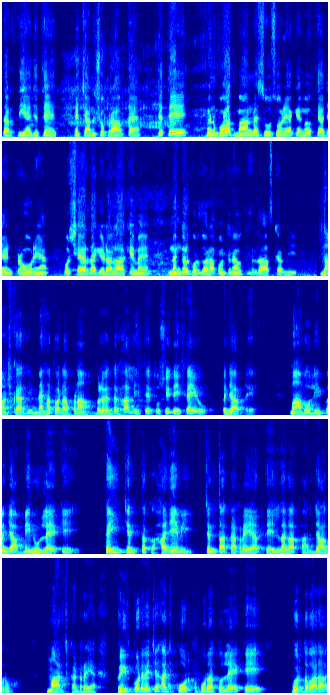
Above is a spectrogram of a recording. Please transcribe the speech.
ਧਰਤੀ ਹੈ ਜਿੱਥੇ ਇਹ ਚਰਨ ਛੁਹ ਪ੍ਰਾਪਤ ਹੈ ਜਿੱਥੇ ਮੈਨੂੰ ਬਹੁਤ ਮਾਣ ਮਹਿਸੂਸ ਹੋ ਰਿਹਾ ਕਿ ਮੈਂ ਉੱਥੇ ਅੱਜ ਐਂਟਰ ਹੋ ਰਿਹਾ। ਉਹ ਸ਼ਹਿਰ ਦਾ ਗੇੜਾ ਲਾ ਕੇ ਮੈਂ ਨੰਗਲ ਗੁਰਦੁਆਰਾ ਪਹੁੰਚਣਾ ਉੱਥੇ ਅਰਦਾਸ ਕਰਨੀ ਹੈ। ਨਮਸਕਾਰ ਜੀ, ਮੈਂ ਹਾਂ ਤੁਹਾਡਾ ਆਪਣਾ ਬਲਵਿੰਦਰ ਹਾਲੀ ਤੇ ਤੁਸੀਂ ਦੇਖ ਰਹੇ ਹੋ ਪੰਜਾਬ ਡੇਰੀ ਮਾਂ ਬੋਲੀ ਪੰਜਾਬੀ ਨੂੰ ਲੈ ਕੇ ਕਈ ਚਿੰਤਕ ਹਜੇ ਵੀ ਚਿੰਤਾ ਕਰ ਰਹੇ ਆ ਤੇ ਲਗਾਤਾਰ ਜਾਗਰੂਕ ਮਾਰਚ ਕੱਢ ਰਹੇ ਆ। ਫਰੀਦਕੋਟ ਵਿੱਚ ਅੱਜ ਕੋਟਕਪੂਰਾ ਤੋਂ ਲੈ ਕੇ ਗੁਰਦੁਆਰਾ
